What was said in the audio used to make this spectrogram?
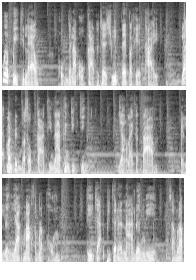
เมื่อปีที่แล้ว ผมได้รับโอกาสไปใช้ชีวิตในประเทศไทย และมันเป็นประสบการณ์ที่น่าทึ่งจริง ๆ อย่างไรก็ตาม เป็นเรื่องยากมากสำหรับผม ที่จะพิจารณาเรื่องนี้สำหรับ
